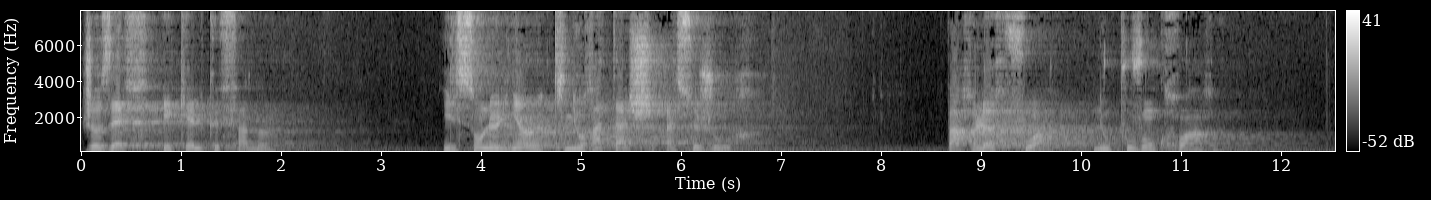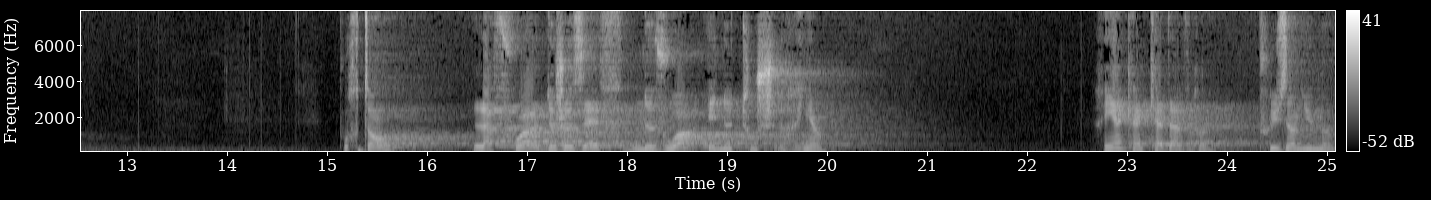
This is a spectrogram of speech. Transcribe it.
Joseph et quelques femmes. Ils sont le lien qui nous rattache à ce jour. Par leur foi, nous pouvons croire. Pourtant, la foi de Joseph ne voit et ne touche rien. Rien qu'un cadavre, plus un humain.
